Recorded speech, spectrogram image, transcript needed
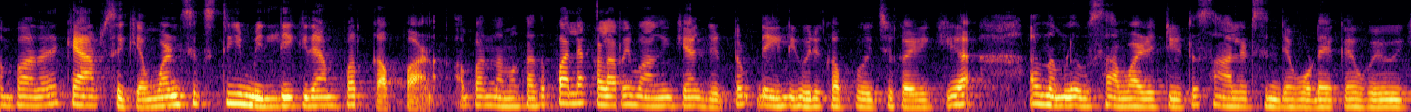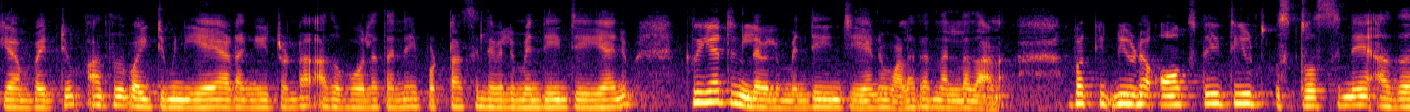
അപ്പോൾ അത് capsicum one sixty milligram per കപ്പാണ് അപ്പം നമുക്കത് പല കളറിൽ വാങ്ങിക്കാൻ കിട്ടും. ഡെയിലി ഒരു കപ്പ് വെച്ച് കഴിക്കുക. അത് നമ്മൾ വഴറ്റിയിട്ട് സാലഡ്സിന്റെ കൂടെയൊക്കെ ഉപയോഗിക്കാൻ പറ്റും. അത് വൈറ്റമിൻ എ അടങ്ങിയിട്ടുണ്ട്. അതുപോലെ തന്നെ പൊട്ടാസ്യം ലെവൽ മെയിന്റെയിൻ ചെയ്യാനും ക്രിയാറ്റിൻ ലെവൽ മെയിന്റെയിൻ ചെയ്യാനും വളരെ നല്ലതാണ്. അപ്പോൾ കിഡ്നിയുടെ ഓക്സിഡേറ്റീവ് സ്ട്രെസ്സിനെ അത്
